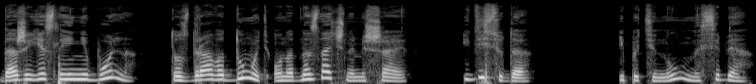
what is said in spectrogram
даже если и не больно, то здраво думать он однозначно мешает. Иди сюда. И потянул на себя.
